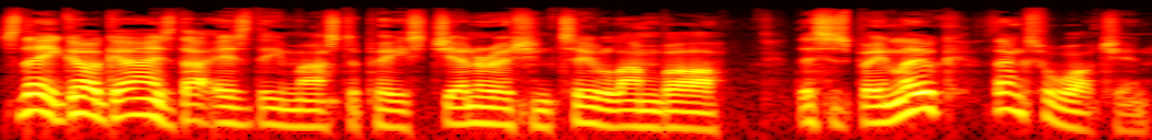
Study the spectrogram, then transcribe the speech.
So there you go guys, that is the masterpiece Generation 2 Lambor. This has been Luke, thanks for watching.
